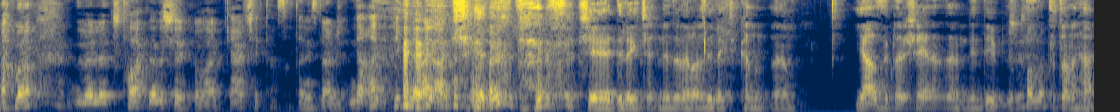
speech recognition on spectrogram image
Ama böyle tutanaklarında şey yapıyorlar. Gerçekten satanistlermiş. Ne, peki ne alakası var? Şeye dilekçe ne denir ona dilekçe kanın ım, yazdıkları şeye ne, ne diyebiliriz? Tutana. Tutana. Ha,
